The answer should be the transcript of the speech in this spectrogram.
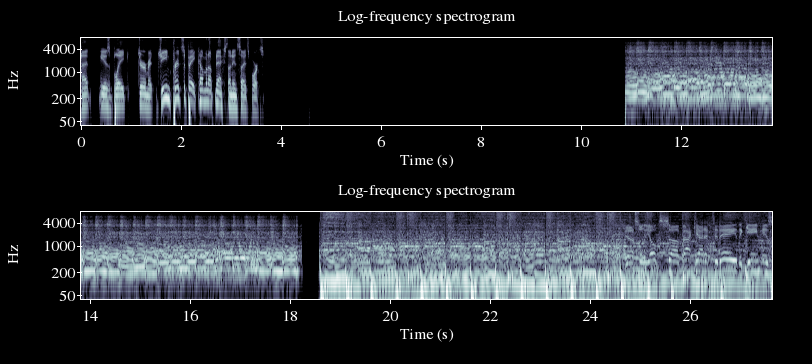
That is Blake Dermott. Gene Principe coming up next on Inside Sports. Today. The game is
